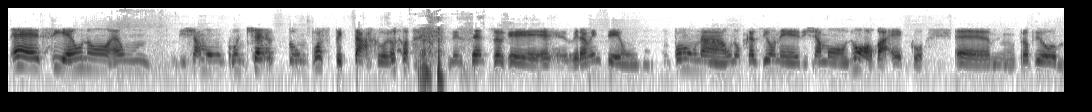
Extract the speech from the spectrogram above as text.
Eh sì, è, uno, è un, diciamo, un concerto un po' spettacolo, nel senso che è veramente un, un po' una, un'occasione diciamo, nuova, ecco, Ehm, proprio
